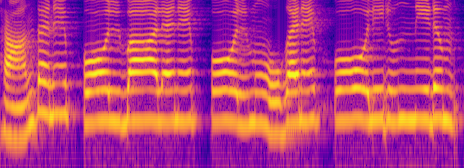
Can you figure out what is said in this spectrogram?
ഭ്രാന്തനെപ്പോൽ ബാലനെപ്പോൽ മൂകനെപ്പോലിരുന്നിടും.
